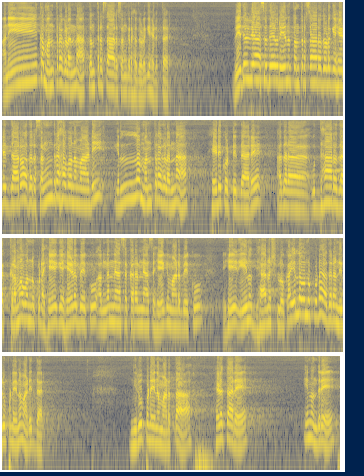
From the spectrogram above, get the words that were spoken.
ಅನೇಕ ಮಂತ್ರಗಳನ್ನು ತಂತ್ರಸಾರ ಸಂಗ್ರಹದೊಳಗೆ ಹೇಳ್ತಾರೆ. ವೇದವ್ಯಾಸ ದೇವರು ಏನು ತಂತ್ರಸಾರದೊಳಗೆ ಹೇಳಿದ್ದಾರೋ ಅದರ ಸಂಗ್ರಹವನ್ನು ಮಾಡಿ ಎಲ್ಲ ಮಂತ್ರಗಳನ್ನು ಹೇಳಿಕೊಟ್ಟಿದ್ದಾರೆ. ಅದರ ಉದ್ಧಾರದ ಕ್ರಮವನ್ನು ಕೂಡ ಹೇಗೆ ಹೇಳಬೇಕು, ಅಂಗನ್ಯಾಸ, ಕರನ್ಯಾಸ ಹೇಗೆ ಮಾಡಬೇಕು ಹೇ, ಏನು ಧ್ಯಾನ ಶ್ಲೋಕ ಎಲ್ಲವನ್ನು ಕೂಡ ಅದರ ನಿರೂಪಣೆಯನ್ನು ಮಾಡಿದ್ದಾರೆ. ನಿರೂಪಣೆಯನ್ನು ಮಾಡ್ತಾ ಹೇಳ್ತಾರೆ ಏನು ಅಂದರೆ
